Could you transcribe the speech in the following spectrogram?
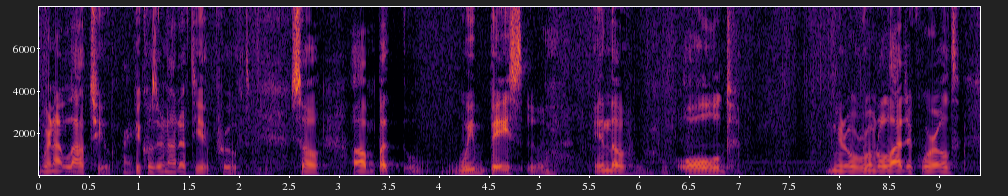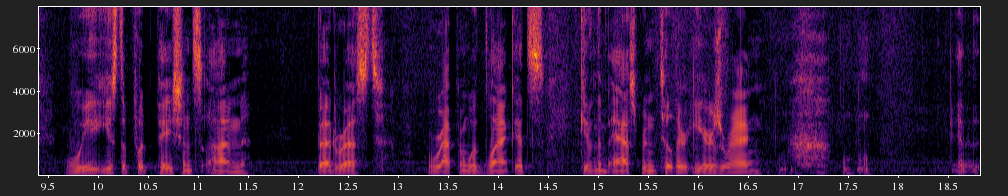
we're not allowed to Right. because they're not FDA approved. So, uh, but we base, in the old, you know, rheumatologic world, we used to put patients on bed rest, wrap them with blankets, give them aspirin until their ears rang. And,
